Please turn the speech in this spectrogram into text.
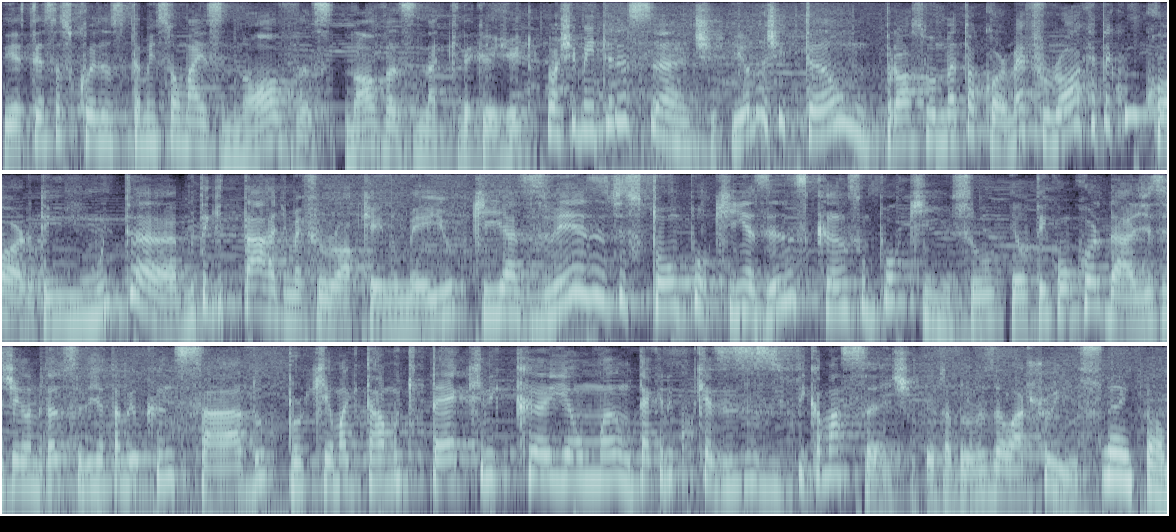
e ter essas coisas que também são mais novas, novas na, daquele jeito, eu achei bem interessante. E eu não achei tão próximo do metalcore. Math rock até concordo, tem muita, muita guitarra de math rock aí no meio, que às vezes destoa um pouquinho, às vezes cansa um pouquinho. Isso eu tenho que concordar. Às vezes você chega na metade do CD já tá meio cansado, porque é uma guitarra muito técnica e é uma, um técnico que às vezes fica maçante. Eu, pelo menos eu acho isso. Não, então,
